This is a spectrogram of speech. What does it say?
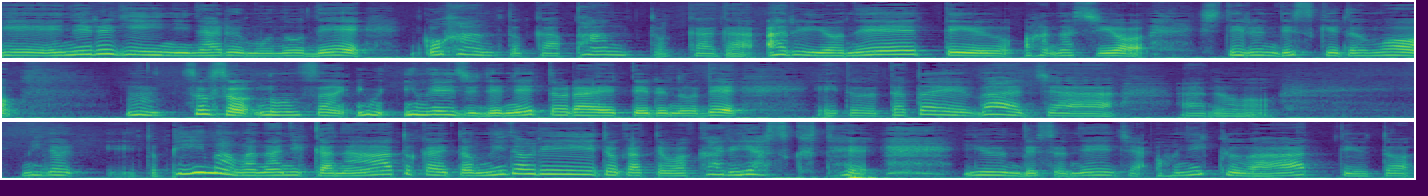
えー、エネルギーになるもので、ご飯とかパンとかがあるよねっていうお話をしてるんですけども、うん、そうそう、のんさんイメージでね、捉えてるので、えっ、ー、と、例えば、じゃあ、あの、緑、えっと、ピーマンは何かなとか言うと緑とかって分かりやすくて言うんですよね。じゃあお肉はって言うと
